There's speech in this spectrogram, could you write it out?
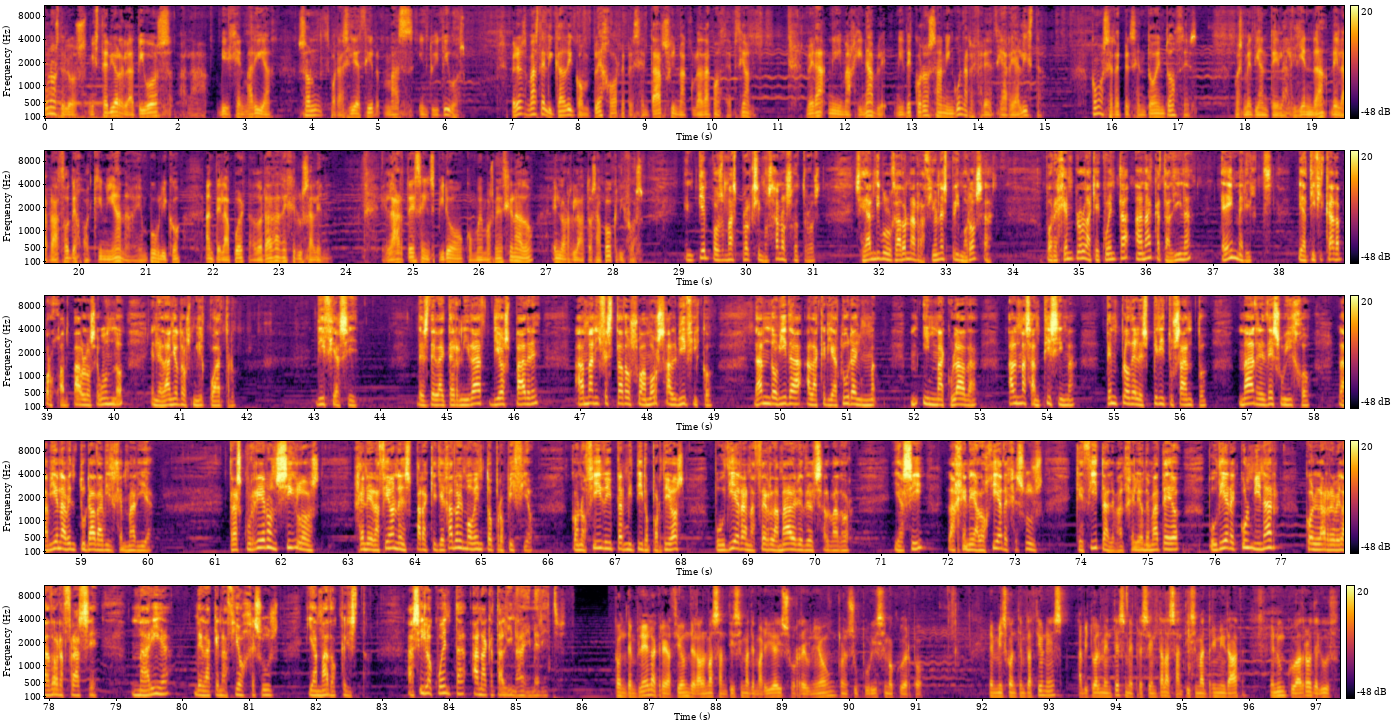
Algunos de los misterios relativos a la Virgen María son, por así decir, más intuitivos, pero es más delicado y complejo representar su Inmaculada Concepción. No era ni imaginable ni decorosa ninguna referencia realista. ¿Cómo se representó entonces? Pues mediante la leyenda del abrazo de Joaquín y Ana en público ante la puerta dorada de Jerusalén. El arte se inspiró, como hemos mencionado, en los relatos apócrifos. En tiempos más próximos a nosotros se han divulgado narraciones primorosas, por ejemplo la que cuenta Ana Catalina Eimeritz, beatificada por Juan Pablo II en el año 2004. Dice así, desde la eternidad Dios Padre ha manifestado su amor salvífico, dando vida a la criatura inmaculada, alma santísima, templo del Espíritu Santo, madre de su Hijo, la bienaventurada Virgen María. Transcurrieron siglos, generaciones, para que llegado el momento propicio, conocido y permitido por Dios, pudiera nacer la madre del Salvador, y así la genealogía de Jesús que cita el Evangelio de Mateo pudiera culminar con la reveladora frase María de la que nació Jesús llamado Cristo. Así lo cuenta Ana Catalina Emerich. Contemplé la creación del alma santísima de María y su reunión con su purísimo cuerpo. En mis contemplaciones habitualmente se me presenta la Santísima Trinidad en un cuadro de luz,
